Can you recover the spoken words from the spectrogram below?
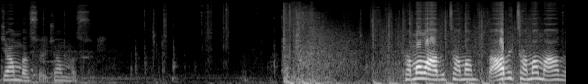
Can basıyor, can basıyor. Tamam abi tamam. Abi tamam abi.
